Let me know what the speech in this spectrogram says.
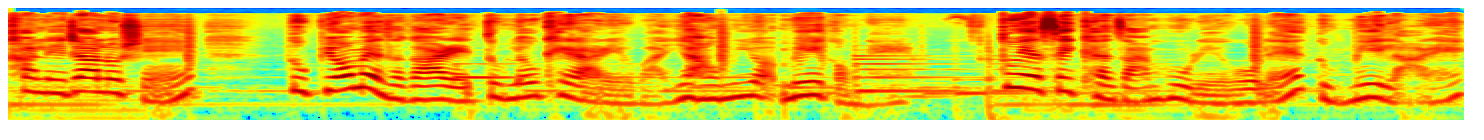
ခါလေကြလို့ရှင်သူပြောမဲ့စကားတွေသူလုပ်ခဲ့တာတွေကိုပါရောင်ပြီးတော့မေ့ကုန်တယ်သူသူ့ရဲ့စိတ်ခံစားမှုတွေကိုလည်းသူမေ့လာတယ်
